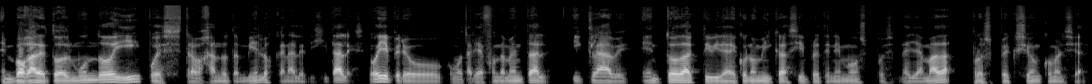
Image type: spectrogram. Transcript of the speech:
en boga de todo el mundo y pues trabajando también los canales digitales. Oye, pero como tarea fundamental y clave en toda actividad económica siempre tenemos pues la llamada prospección comercial.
